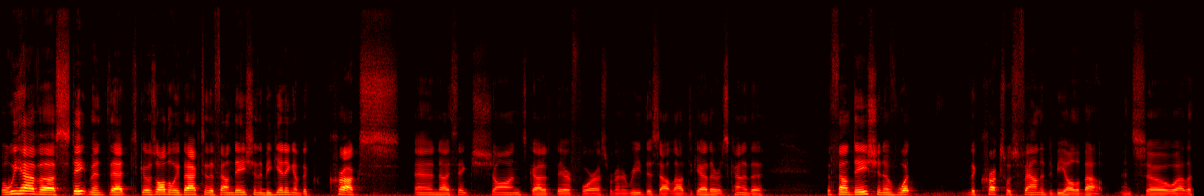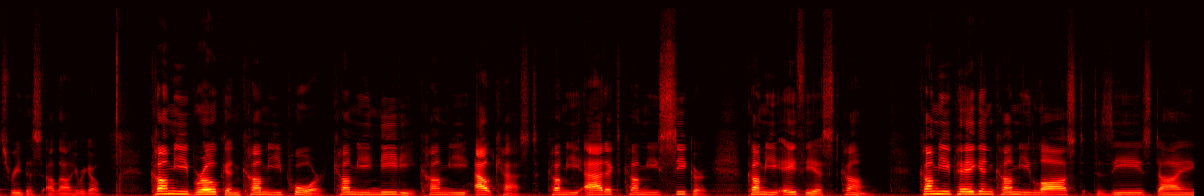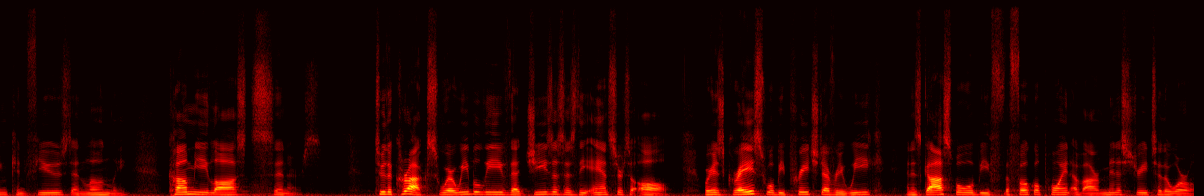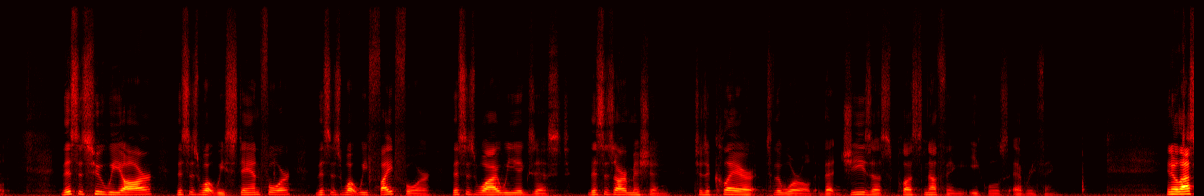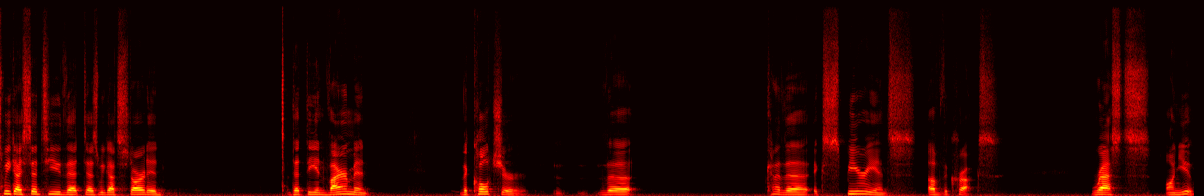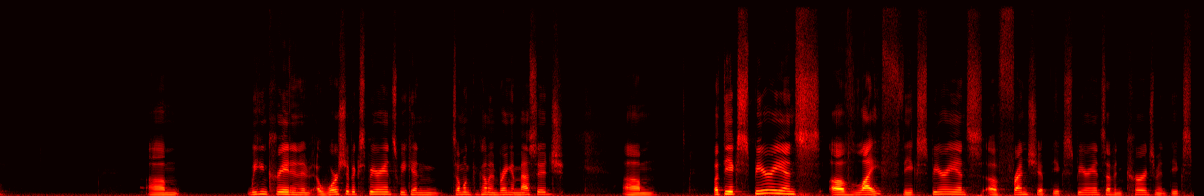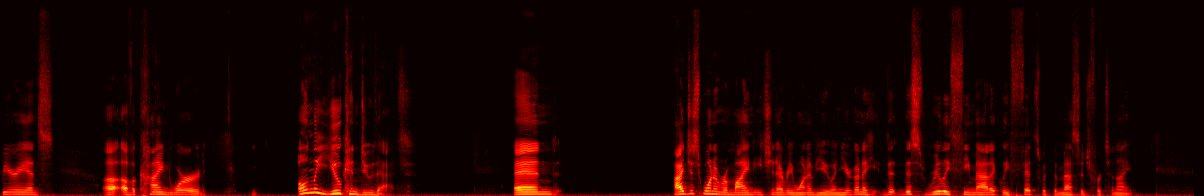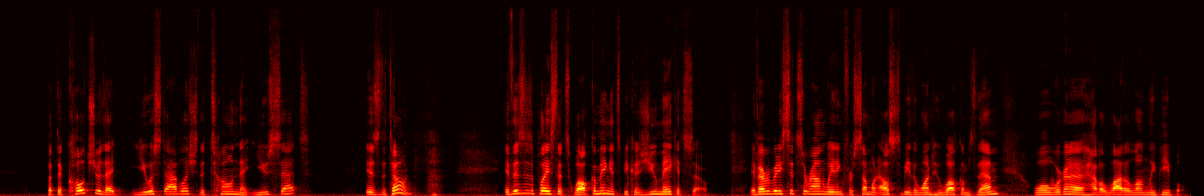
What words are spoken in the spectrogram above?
Well, we have a statement that goes all the way back to the foundation, the beginning of the crux, and I think Sean's got it there for us. We're going to read this out loud together. It's kind of the, the foundation of what the crux was founded to be all about. And so uh, let's read this out loud. Here we go. Come ye broken, come ye poor, come ye needy, come ye outcast, come ye addict, come ye seeker, come ye atheist, come. Come, ye pagan, come, ye lost, diseased, dying, confused, and lonely. Come, ye lost sinners. To the crux, where we believe that Jesus is the answer to all, where his grace will be preached every week, and his gospel will be the focal point of our ministry to the world. This is who we are. This is what we stand for. This is what we fight for. This is why we exist. This is our mission to declare to the world that Jesus plus nothing equals everything. You know, last week I said to you that as we got started, that the environment, the culture, the kind of the experience of the crux rests on you. Um, we can create an, a worship experience. We can someone can come and bring a message. Um, but the experience of life, the experience of friendship, the experience of encouragement, the experience uh, of a kind word, only you can do that. And I just want to remind each and every one of you, and you're going to, th- this really thematically fits with the message for tonight. But the culture that you establish, the tone that you set, is the tone. If this is a place that's welcoming, it's because you make it so. If everybody sits around waiting for someone else to be the one who welcomes them, well, we're going to have a lot of lonely people.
